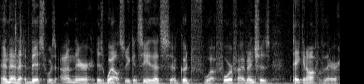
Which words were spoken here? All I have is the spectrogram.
And then this was on there as well. So you can see that's a good, what, four or five inches taken off of there.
